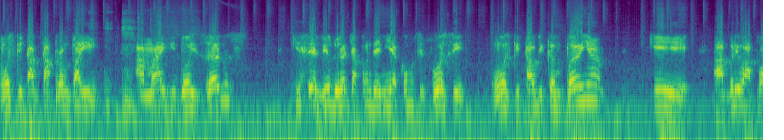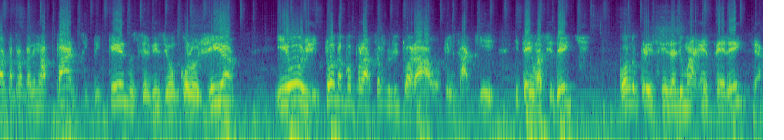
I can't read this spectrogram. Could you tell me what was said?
um hospital que está pronto aí há mais de dois anos, que serviu durante a pandemia como se fosse um hospital de campanha que abriu a porta para fazer uma parte pequeno serviço de oncologia e hoje toda a população do litoral, quem está aqui e tem um acidente, quando precisa de uma referência,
